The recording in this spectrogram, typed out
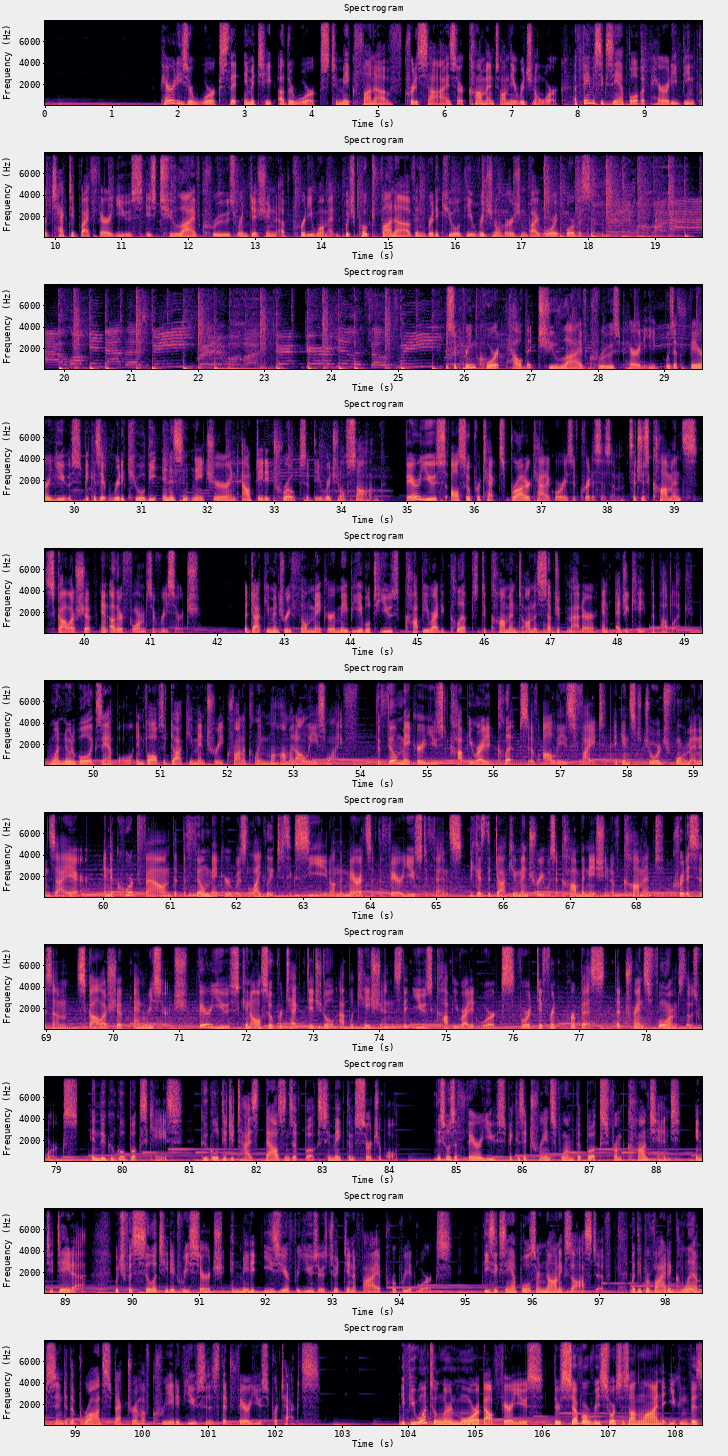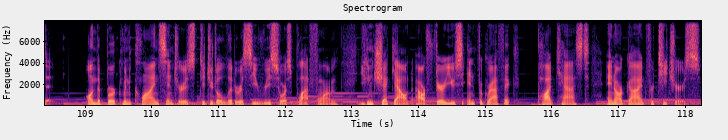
Parodies are works that imitate other works to make fun of, criticize, or comment on the original work. A famous example of a parody being protected by fair use is Two Live Crew's rendition of Pretty Woman, which poked fun of and ridiculed the original version by Roy Orbison. Supreme Court held that Two Live Crew's parody was a fair use because it ridiculed the innocent nature and outdated tropes of the original song. Fair use also protects broader categories of criticism, such as comments, scholarship, and other forms of research. A documentary filmmaker may be able to use copyrighted clips to comment on the subject matter and educate the public. One notable example involves a documentary chronicling Muhammad Ali's life. The filmmaker used copyrighted clips of Ali's fight against George Foreman in Zaire, and the court found that the filmmaker was likely to succeed on the merits of the fair use defense because the documentary was a combination of comment, criticism, scholarship, and research. Fair use can also protect digital applications that use copyrighted works for a different purpose that transforms those works. In the Google Books case, Google digitized thousands of books to make them searchable. This was a fair use because it transformed the books from content into data, which facilitated research and made it easier for users to identify appropriate works. These examples are non exhaustive, but they provide a glimpse into the broad spectrum of creative uses that fair use protects. If you want to learn more about fair use, there's several resources online that you can visit. On the Berkman Klein Center's digital literacy resource platform, you can check out our fair use infographic, podcast, and our guide for teachers.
